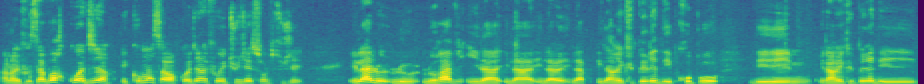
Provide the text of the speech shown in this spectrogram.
Alors il faut savoir quoi dire et comment savoir quoi dire, il faut étudier sur le sujet. Et là, le, le, Rav, il a, récupéré des propos, il a récupéré des,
